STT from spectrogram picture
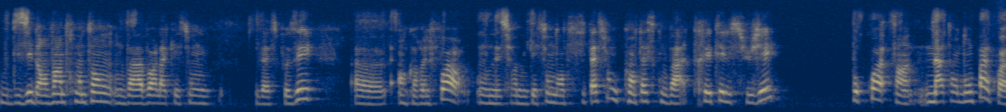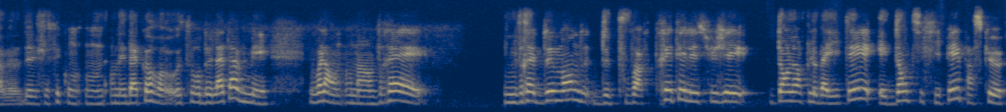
vous disiez, dans 20-30 ans, on va avoir la question qui va se poser. Euh, encore une fois, on est sur une question d'anticipation. Quand est-ce qu'on va traiter le sujet? Pourquoi? Enfin, n'attendons pas, quoi. Je sais qu'on est d'accord autour de la table, mais voilà, on, a un vrai, une vraie demande de pouvoir traiter les sujets dans leur globalité et d'anticiper parce que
